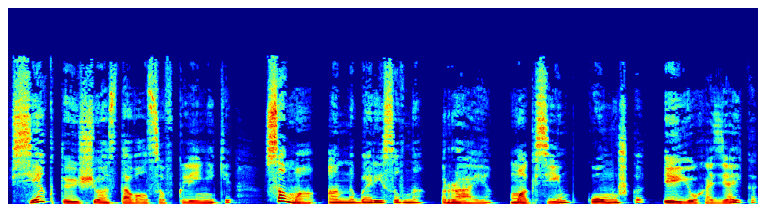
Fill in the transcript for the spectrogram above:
Все, кто еще оставался в клинике, сама Анна Борисовна, Рая, Максим, кумушка и ее хозяйка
